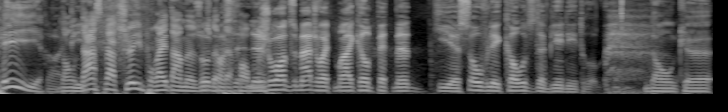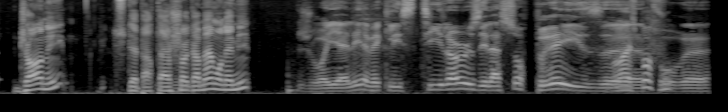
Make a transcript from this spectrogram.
pire. Ouais, Donc, dans ce match-là, il pourrait être en mesure Je de performer. le joueur du match va être Michael Pittman, qui euh, sauve les Colts de bien des troubles. Donc, euh, Johnny, tu départages ça comment, mon ami? Je vais y aller avec les Steelers et la surprise. euh, Ouais, c'est pas fou. pour, euh,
